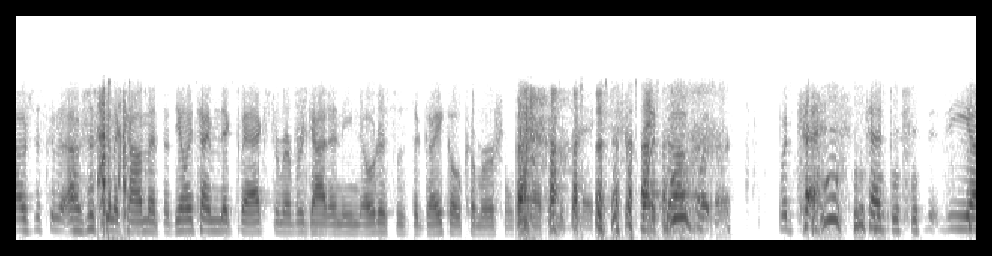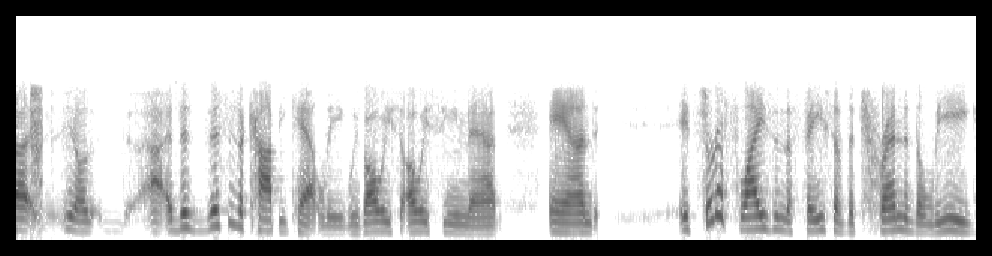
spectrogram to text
I was just gonna I was just gonna comment that the only time Nick Baxter ever got any notice was the Geico commercial back in the day. But uh, but but Ted, Ted the uh, you know uh, this this is a copycat league. We've always always seen that, and it sort of flies in the face of the trend of the league.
